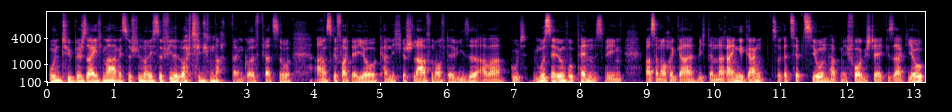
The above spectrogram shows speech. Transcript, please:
untypisch, sage ich mal, haben jetzt bestimmt noch nicht so viele Leute gemacht beim Golfplatz, so abends gefragt, ey, yo, kann ich hier schlafen auf der Wiese, aber gut, wir mussten ja irgendwo pennen, deswegen war es dann auch egal, bin ich dann da reingegangen zur Rezeption, habe mich vorgestellt, gesagt, yo,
